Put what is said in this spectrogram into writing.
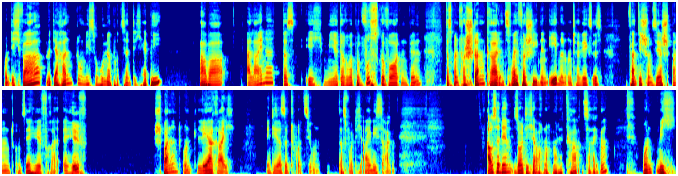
Und ich war mit der Handlung nicht so hundertprozentig happy, aber alleine, dass ich mir darüber bewusst geworden bin, dass mein Verstand gerade in zwei verschiedenen Ebenen unterwegs ist, fand ich schon sehr spannend und sehr hilfreich, äh, hilf spannend und lehrreich in dieser Situation. Das wollte ich eigentlich sagen. Außerdem sollte ich ja auch noch meine Karten zeigen und mich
